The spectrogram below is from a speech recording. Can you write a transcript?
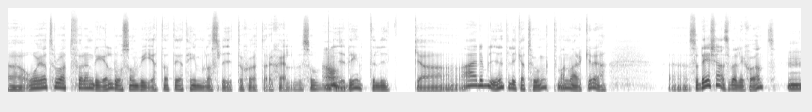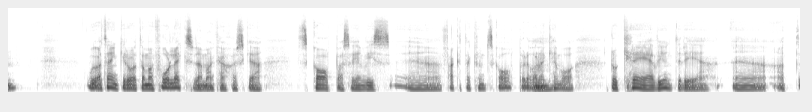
Uh, och jag tror att för en del då som vet att det är ett himla slit att sköta det själv så ja. blir det inte lika, nej det blir inte lika tungt, man märker det. Uh, så det känns väldigt skönt. Mm. Och jag tänker då att om man får läxor där man kanske ska skapa sig en viss eh, faktakunskap eller vad mm. det kan vara då kräver ju inte det eh, att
